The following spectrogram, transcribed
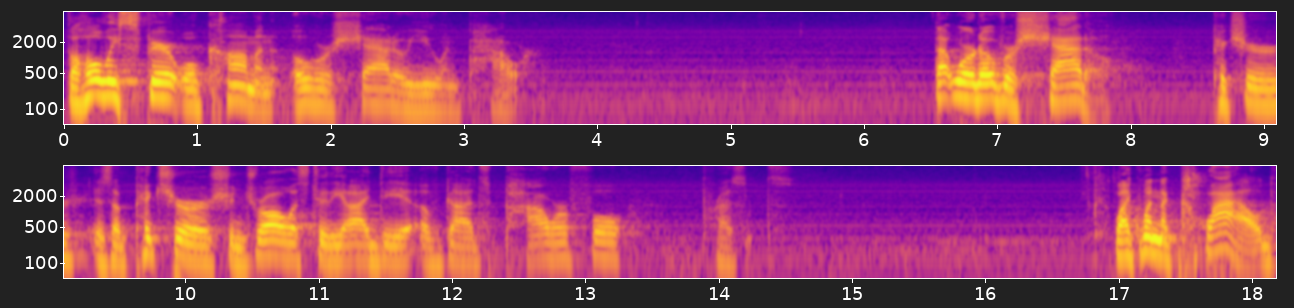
The Holy Spirit will come and overshadow you in power. That word overshadow picture is a picture or should draw us to the idea of God's powerful presence. Like when the cloud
